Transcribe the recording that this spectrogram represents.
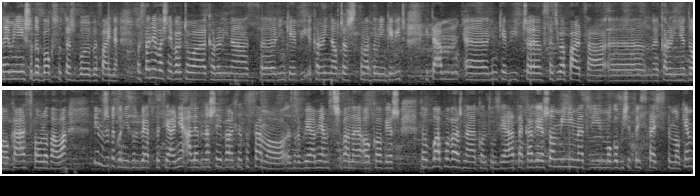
najmniejsze do boksu też byłyby fajne. Ostatnio właśnie walczyła Karolina z Linkiewicz, Karolina Owczarz z Martą Linkiewicz i tam e, Linkiewicz e, wsadziła palca e, Karolinie do oka, sfaulowała. Wiem, że tego nie zrobiła specjalnie, ale w naszej walce to samo zrobiła. Miałam strzywane oko, wiesz, to była poważna kontuzja, taka wiesz, o milimetr i mogłoby się coś stać z tym okiem,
